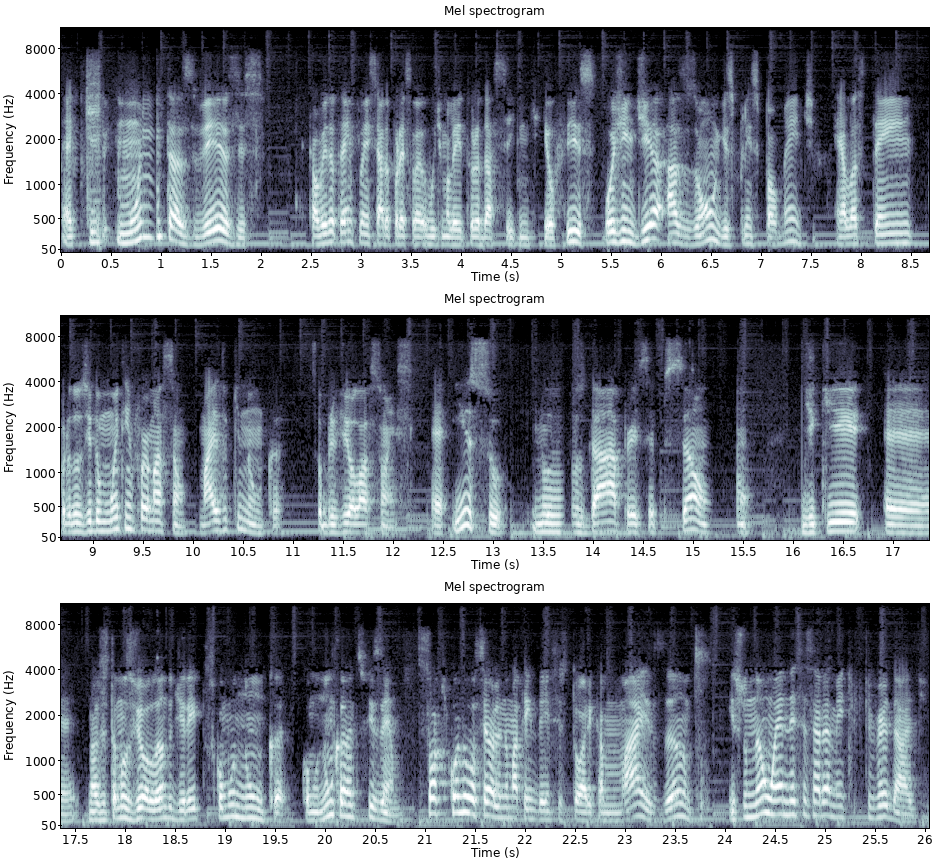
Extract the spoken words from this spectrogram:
é que muitas vezes, talvez até influenciado por essa última leitura da SIGINT que eu fiz, hoje em dia as ONGs, principalmente, elas têm produzido muita informação, mais do que nunca, sobre violações. É, isso nos dá a percepção de que é, nós estamos violando direitos como nunca, como nunca antes fizemos. Só que quando você olha numa tendência histórica mais ampla, isso não é necessariamente verdade.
